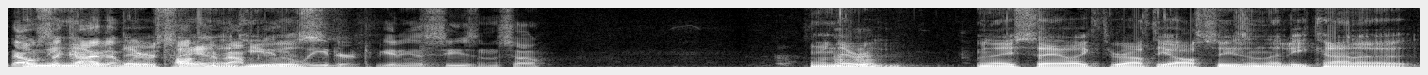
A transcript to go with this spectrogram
That I was mean, the guy were- that they we were were talking about he being was- the leader at the beginning of the season. So when they were Mm-hmm. when they say like throughout the offseason that he kind of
